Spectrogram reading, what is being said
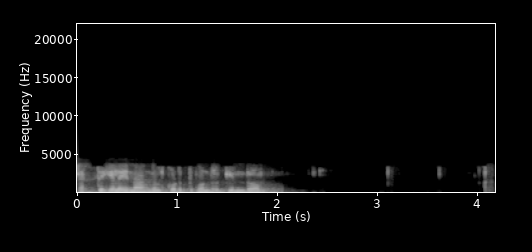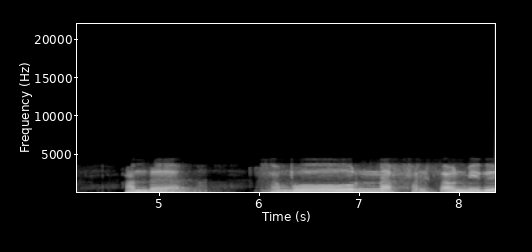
சக்திகளை நாங்கள் கொடுத்து கொண்டிருக்கின்றோம். அந்த சம்பூர்ண ஃபரிசாவின் மீது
